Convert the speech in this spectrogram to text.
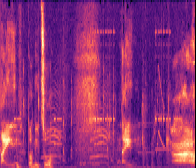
Nein, doch nicht so. Nein. Ah.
